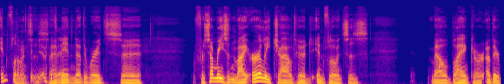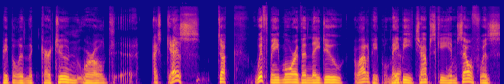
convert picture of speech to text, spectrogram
influences. Yeah, I that's it. mean, in other words, uh, for some reason, my early childhood influences, Mel Blanc or other people in the cartoon world, uh, I guess, stuck with me more than they do a lot of people. Maybe Chomsky himself was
